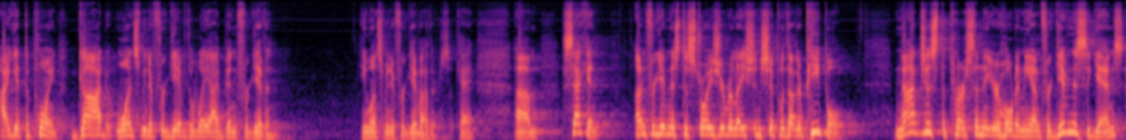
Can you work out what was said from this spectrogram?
I get the point. God wants me to forgive the way I've been forgiven. He wants me to forgive others, okay? Um, second, unforgiveness destroys your relationship with other people. Not just the person that you're holding the unforgiveness against.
